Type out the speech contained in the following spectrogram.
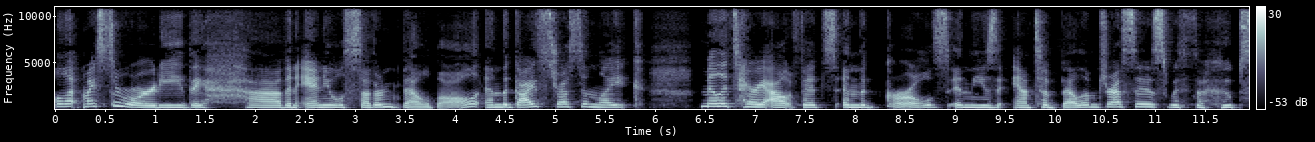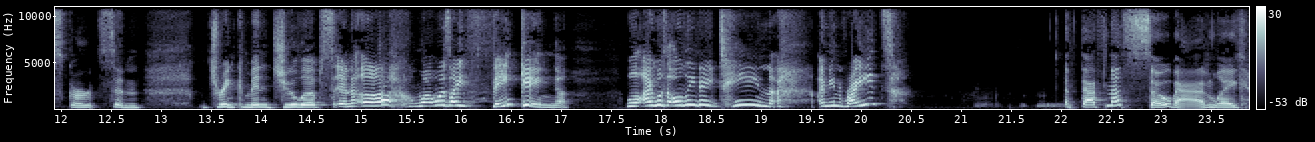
well, at my sorority, they have an annual Southern Belle Ball, and the guys dress in like military outfits, and the girls in these antebellum dresses with the hoop skirts and drink mint juleps. And ugh, what was I thinking? Well, I was only 19. I mean, right? That's not so bad, like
